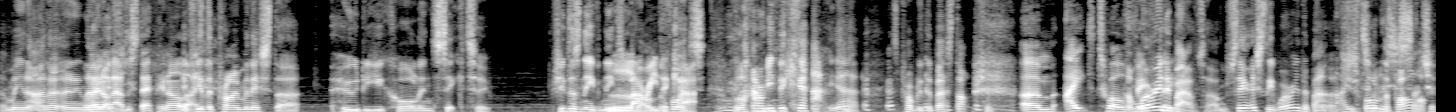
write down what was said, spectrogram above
I mean, I don't really know. Well, they're not If allowed you- to step in, are If they? you're the prime minister, who do you call in sick to? She doesn't even need to Larry put on the voice. Larry the cat. Yeah, it's probably the best option. um, 8, 12, I'm 15. worried about her. I'm seriously worried about her. She's Eight, falling this apart. Such a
